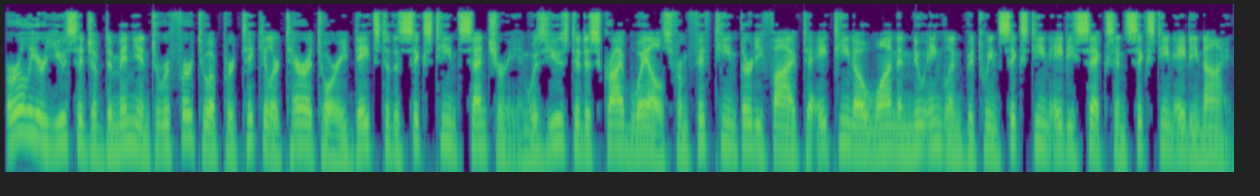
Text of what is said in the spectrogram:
Earlier usage of dominion to refer to a particular territory dates to the 16th century and was used to describe Wales from 1535 to 1801 and New England between 1686 and 1689.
